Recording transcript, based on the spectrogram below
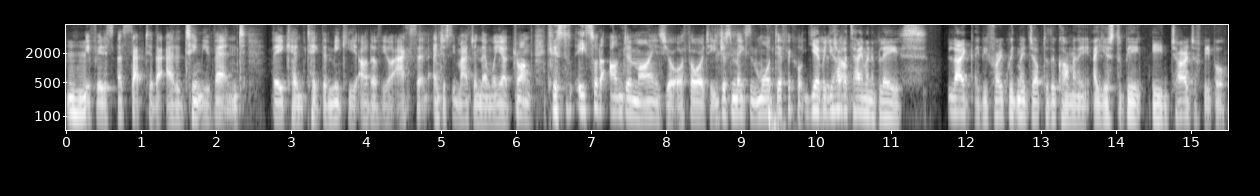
mm-hmm. if it is accepted that at a team event, they can take the Mickey out of your accent and just imagine that when you're drunk, because it sort of undermines your authority. It just makes it more difficult. Yeah, but you your have a time and a place. Like before I quit my job to do comedy, I used to be in charge of people.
